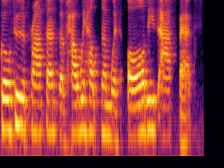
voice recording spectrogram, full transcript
go through the process of how we help them with all these aspects.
